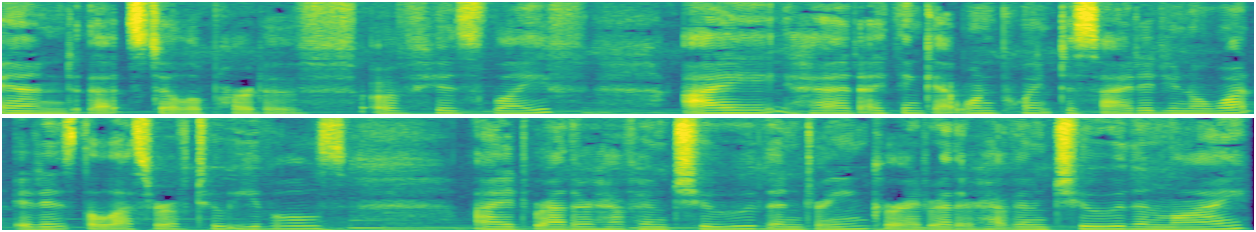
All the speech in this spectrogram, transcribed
and that's still a part of, of his life. I had, I think, at one point decided, you know what, it is the lesser of two evils. I'd rather have him chew than drink, or I'd rather have him chew than lie.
